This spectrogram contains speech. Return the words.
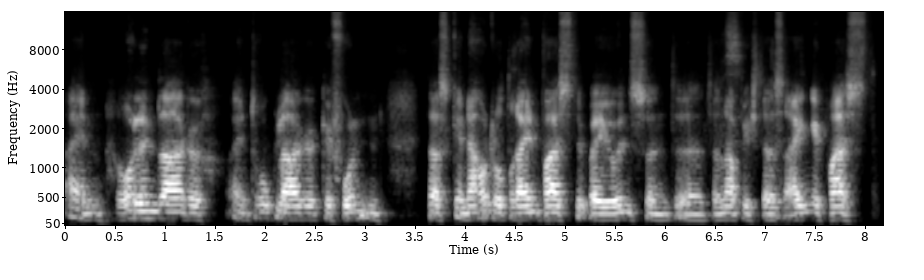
ein Rollenlager, ein Drucklager gefunden, das genau dort reinpasste bei uns. Und äh, dann habe ich das eingepasst,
